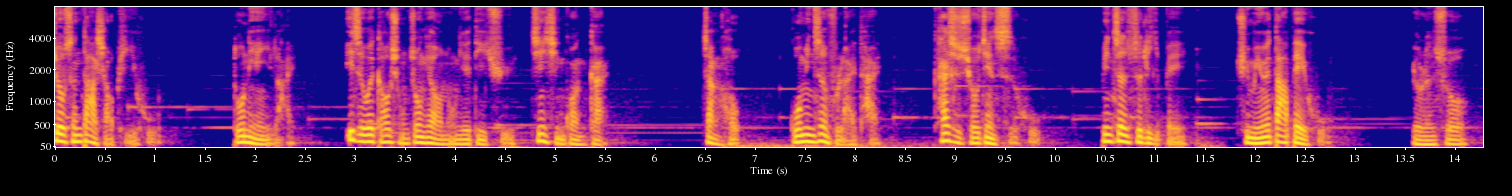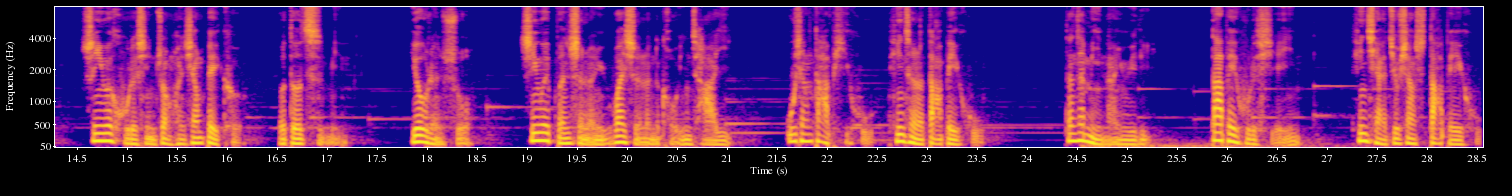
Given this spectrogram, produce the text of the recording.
旧称大小皮湖。多年以来，一直为高雄重要农业地区进行灌溉。战后，国民政府来台，开始修建此湖，并正式立碑，取名为大贝湖。有人说，是因为湖的形状很像贝壳而得此名；也有人说，是因为本省人与外省人的口音差异，误将大皮湖听成了大贝湖。但在闽南语里，大贝湖的谐音。听起来就像是大悲湖，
